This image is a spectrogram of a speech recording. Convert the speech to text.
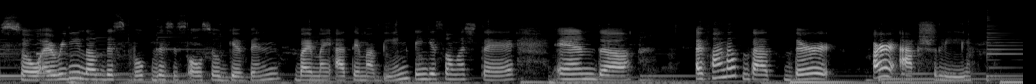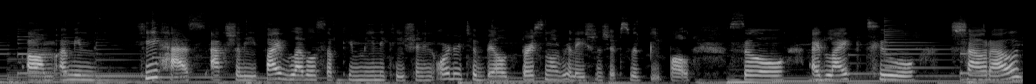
So I really love this book. This is also given by my Ate Mabing. Thank you so much, Te. And uh, I found out that there are actually, um, I mean, he has actually five levels of communication in order to build personal relationships with people. So I'd like to shout out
